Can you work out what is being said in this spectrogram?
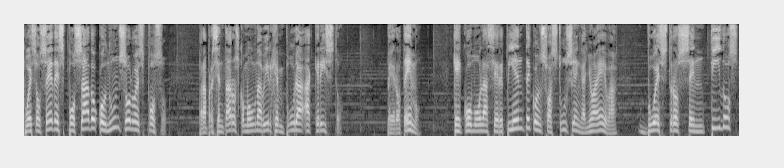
pues os he desposado con un solo esposo, para presentaros como una virgen pura a Cristo. Pero temo que como la serpiente con su astucia engañó a Eva, vuestros sentidos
